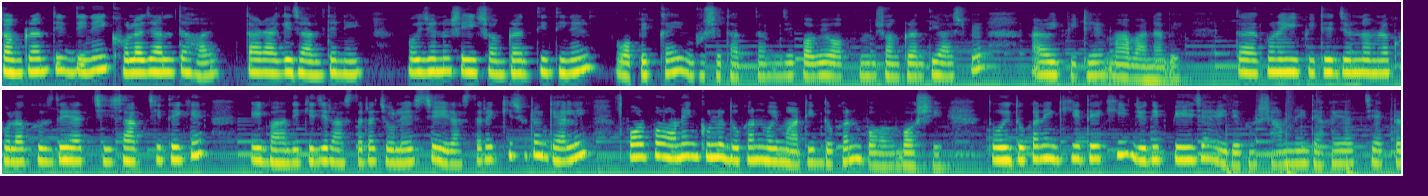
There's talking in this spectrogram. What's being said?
সংক্রান্তির দিনেই খোলা জ্বালতে হয়, তার আগে জ্বালতে নেই। ওই জন্য সেই সংক্রান্তির দিনের অপেক্ষায় বসে থাকতাম যে কবে সংক্রান্তি আসবে আর ওই পিঠে মা বানাবে। তো এখন এই পিঠের জন্য আমরা খোলা খুঁজতে যাচ্ছি। সাকচি থেকে এই বাঁ দিকে যে রাস্তাটা চলে এসছে, এই রাস্তাটা কিছুটা গেলেই পরপর অনেকগুলো দোকান ওই মাটির দোকান বসে। তো ওই দোকানে গিয়ে দেখি যদি পেয়ে যায়, এই দেখুন সামনেই দেখা যাচ্ছে একটা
